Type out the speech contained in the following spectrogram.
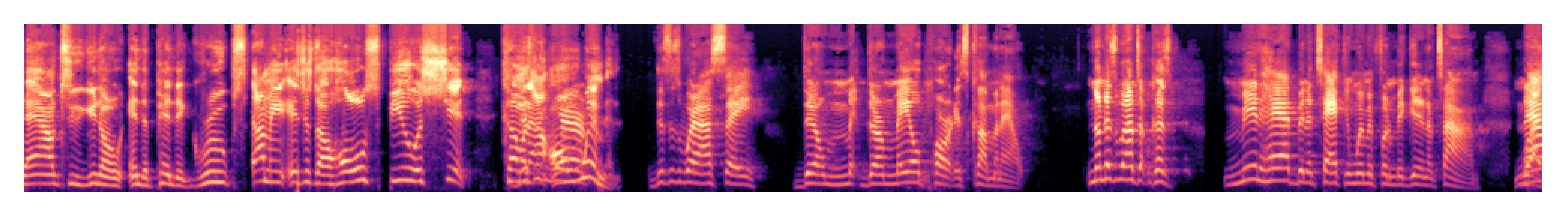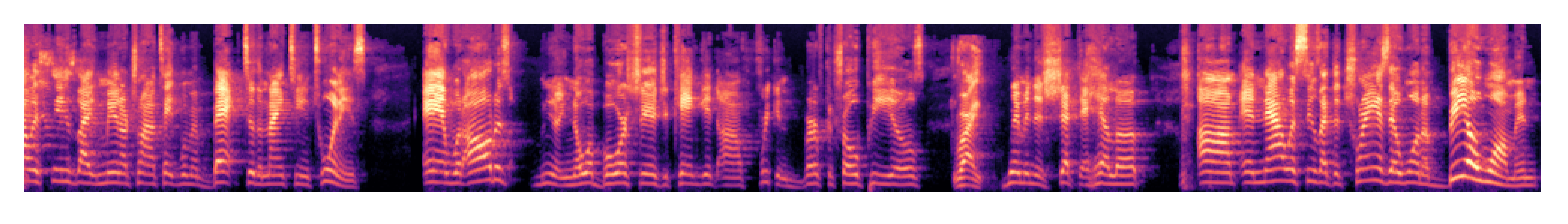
down to, you know, independent groups? I mean, it's just a whole spew of shit coming This out where- on women. This is where I say their their male part is coming out. No, that's what I'm talking because men have been attacking women from the beginning of time. Now Right. it seems like men are trying to take women back to the 1920s, and with all this you know, no abortions. You can't get uh, freaking birth control pills. Right. Women just shut the hell up. Um, and now it seems like the trans that want to be a woman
